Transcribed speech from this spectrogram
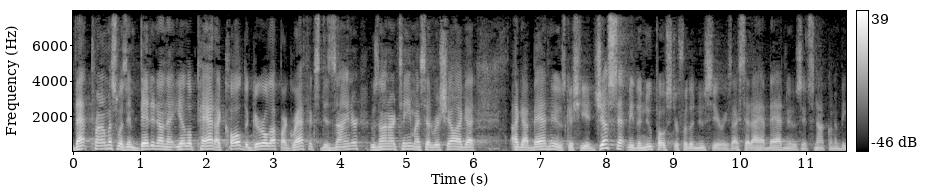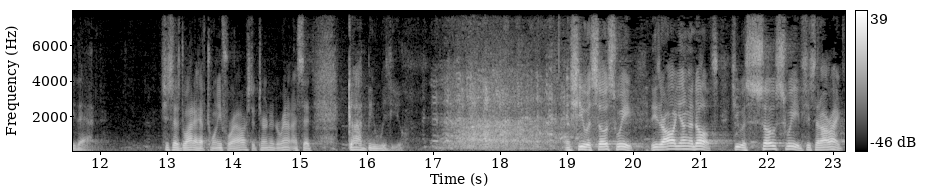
That promise was embedded on that yellow pad. I called the girl up, our graphics designer who's on our team. I said, Rochelle, I got, I got bad news because she had just sent me the new poster for the new series. I said, I have bad news. It's not going to be that. She says, Dwight, I have 24 hours to turn it around. I said, God be with you. And she was so sweet. These are all young adults. She was so sweet. She said, All right,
